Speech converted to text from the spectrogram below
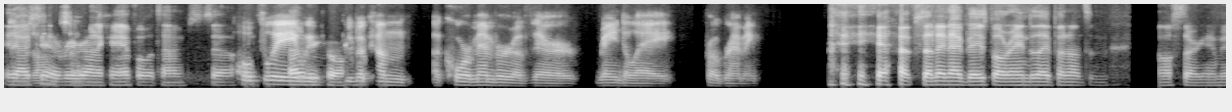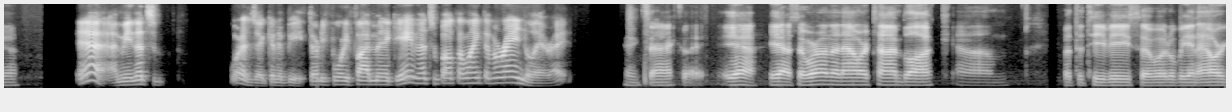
yeah, I've seen it so- rerun a handful of times. So Hopefully, we, be cool. we become a core member of their rain delay programming. yeah, Sunday night baseball rain delay put on some All Star game. Yeah, Yeah, I mean that's what is it going to be? 30 45 minute game. That's about the length of a rain delay, right? exactly. Yeah, yeah. So we're on an hour time block um, with the TV, so it'll be an hour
